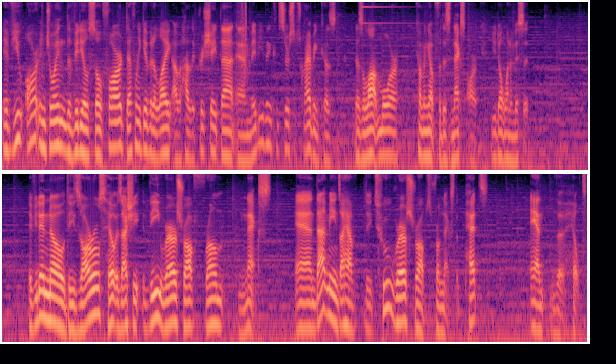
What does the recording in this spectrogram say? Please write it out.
If you are enjoying the video so far, definitely give it a like. I would highly appreciate that. And maybe even consider subscribing because there's a lot more coming up for this next arc. You don't want to miss it. If you didn't know, the Zaros Hilt is actually the rarest drop from Nex. And that means I have the two rarest drops from Nex, the Pet and the Hilt.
